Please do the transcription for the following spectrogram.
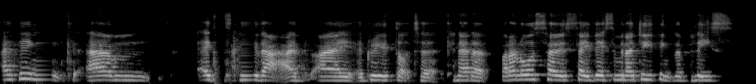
I think um, exactly that. I, I, agree with Dr. Kennetta, but I'll also say this. I mean, I do think the police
